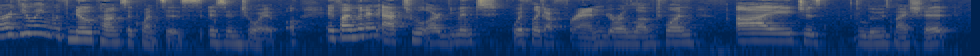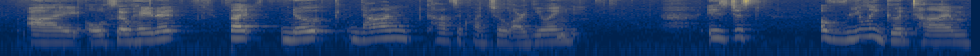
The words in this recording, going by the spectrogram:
Arguing with no consequences is enjoyable. If I'm in an actual argument with like a friend or a loved one, I just lose my shit. I also hate it. But no non-consequential arguing is just a really good time.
